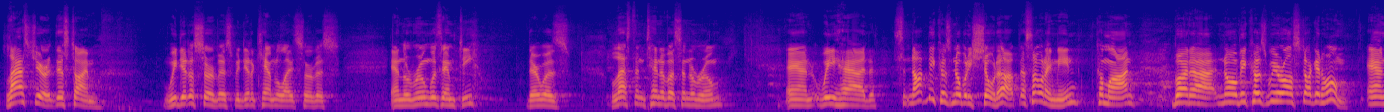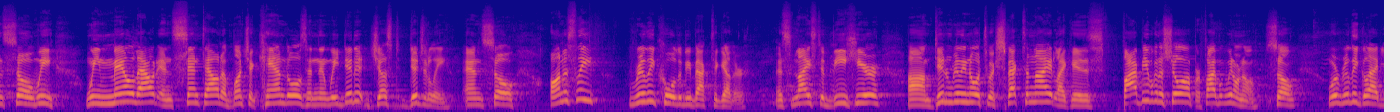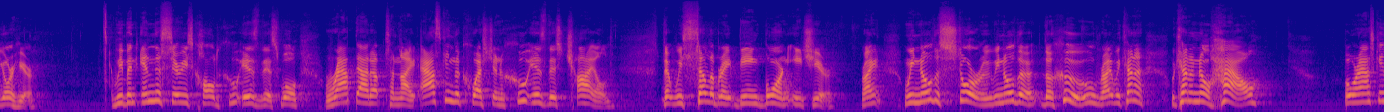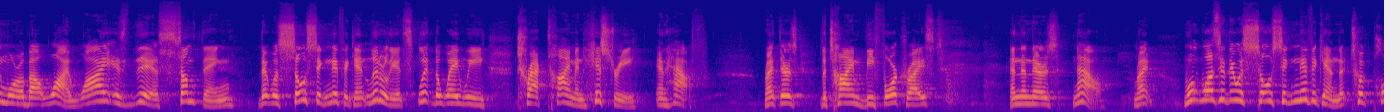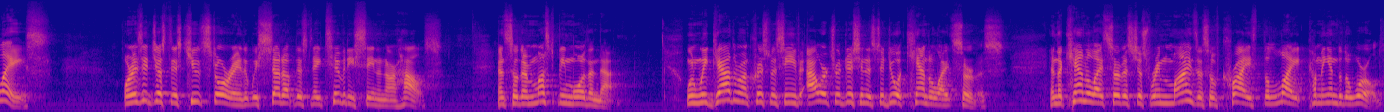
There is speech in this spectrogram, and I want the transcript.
Last year at this time, we did a service, we did a candlelight service, and the room was empty. There was less than 10 of us in the room. And we had, not because nobody showed up, that's not what I mean, come on, but uh, no, because we were all stuck at home. And so we, we mailed out and sent out a bunch of candles, and then we did it just digitally. And so, honestly, really cool to be back together. It's nice to be here. Um, didn't really know what to expect tonight. Like, is five people going to show up or five? We don't know. So, we're really glad you're here. We've been in this series called Who Is This? We'll wrap that up tonight, asking the question Who is this child that we celebrate being born each year, right? We know the story, we know the, the who, right? We kind of we kind of know how, but we're asking more about why. Why is this something that was so significant, literally, it split the way we track time and history in half. Right? There's the time before Christ, and then there's now, right? What was it that was so significant that took place? Or is it just this cute story that we set up this nativity scene in our house? And so there must be more than that. When we gather on Christmas Eve, our tradition is to do a candlelight service. And the candlelight service just reminds us of Christ, the light coming into the world.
